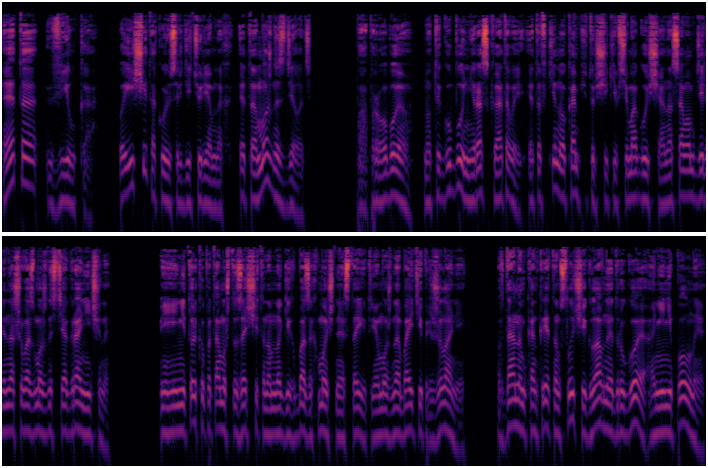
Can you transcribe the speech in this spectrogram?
Это вилка. Поищи такую среди тюремных. Это можно сделать? «Попробую. Но ты губу не раскатывай. Это в кино компьютерщики всемогущие, а на самом деле наши возможности ограничены. И не только потому, что защита на многих базах мощная стоит, ее можно обойти при желании. В данном конкретном случае главное другое, они не полные.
